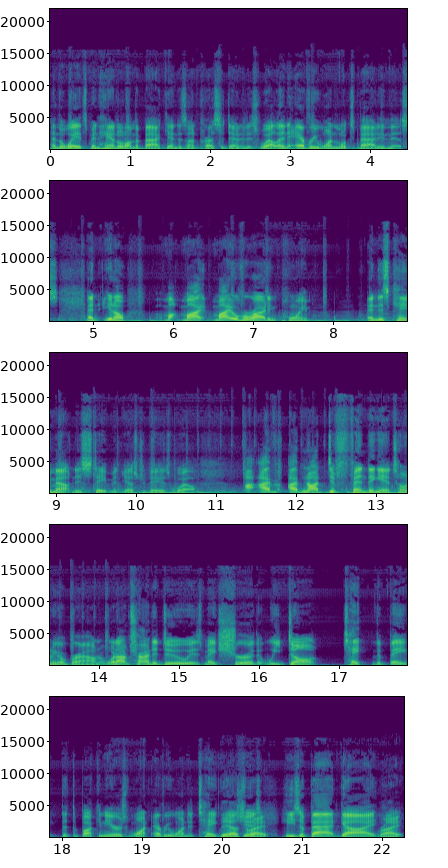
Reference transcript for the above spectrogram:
and the way it's been handled on the back end is unprecedented as well. And everyone looks bad in this. And you know, my my, my overriding point, and this came out in his statement yesterday as well. I- I've I've not defending Antonio Brown. What I'm trying to do is make sure that we don't take the bait that the Buccaneers want everyone to take, Yeah, which that's is right. he's a bad guy, Right.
